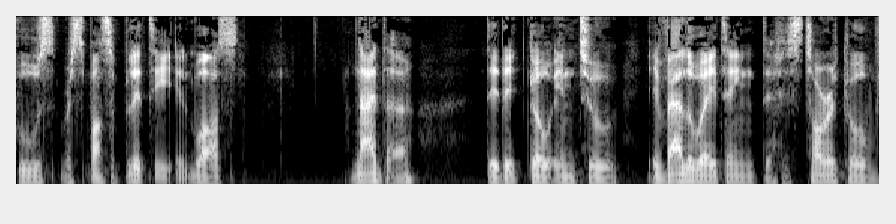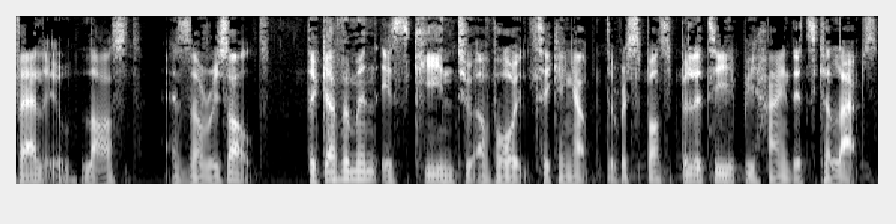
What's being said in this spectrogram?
whose responsibility it was. Neither did it go into evaluating the historical value lost as a result. The government is keen to avoid taking up the responsibility behind its collapse,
